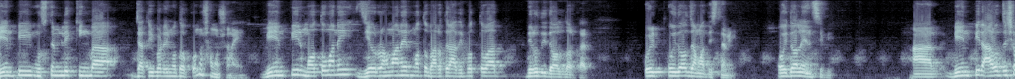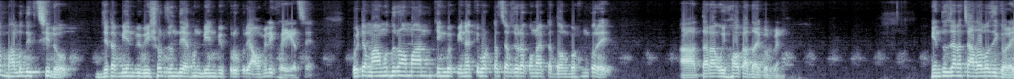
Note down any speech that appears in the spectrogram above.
বিএনপি মুসলিম লীগ কিংবা জাতীয় পার্টির মতো কোনো সমস্যা নাই। বিএনপির মতো মানেই জিয়াউর রহমানের মতো ভারতের আধিপত্যবাদ বিরোধী দল দরকার। ওই ওই দল জামাত ইসলামী, ওই দল এনসিপি আর বিএনপির আরও যেসব ভালো দিক ছিল, যেটা বিএনপি বিসর্জন দিয়ে এখন বিএনপি পুরোপুরি আওয়ামী লীগ হয়ে গেছে, ওইটা মাহমুদুর রহমান কিংবা পিনাকি ভট্টাচার্যরা কোনো একটা দল গঠন করে তারা ওই হক আদায় করবেন। কিন্তু যারা চাঁদাবাজি করে,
